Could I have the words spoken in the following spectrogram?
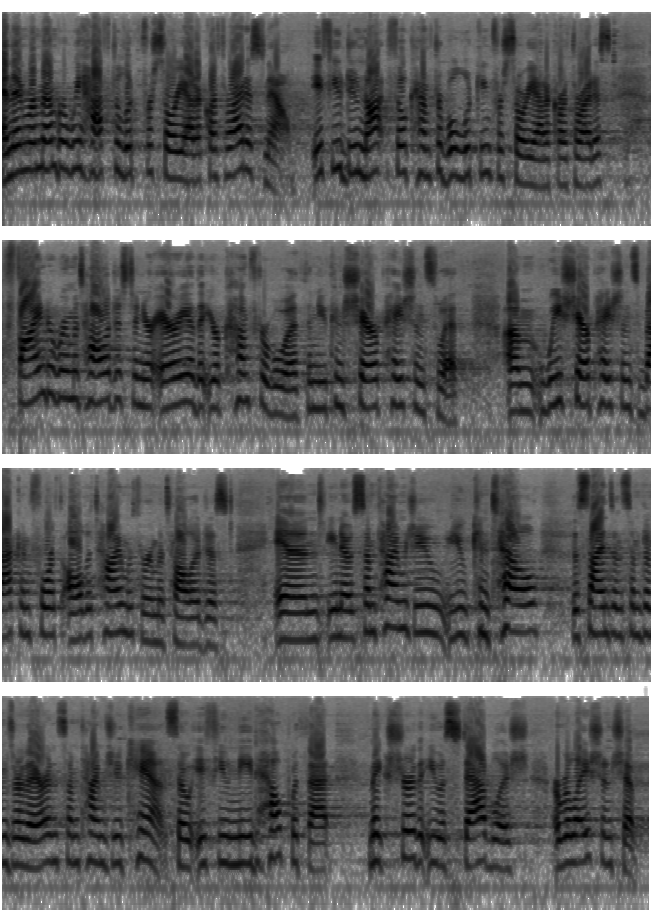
And then remember, we have to look for psoriatic arthritis now. If you do not feel comfortable looking for psoriatic arthritis, find a rheumatologist in your area that you're comfortable with and you can share patients with. Um, we share patients back and forth all the time with rheumatologists. And you know, sometimes you, you can tell the signs and symptoms are there and sometimes you can't. So if you need help with that, make sure that you establish a relationship.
